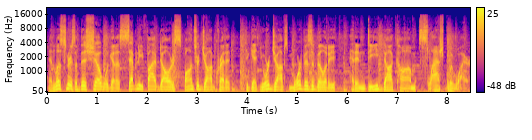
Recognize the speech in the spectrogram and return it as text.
And listeners of this show will get a $75 sponsored job credit to get your jobs more visibility at Indeed.com slash BlueWire.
